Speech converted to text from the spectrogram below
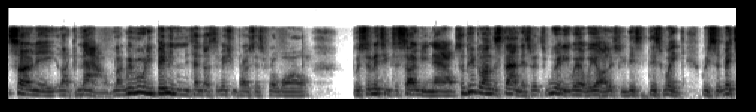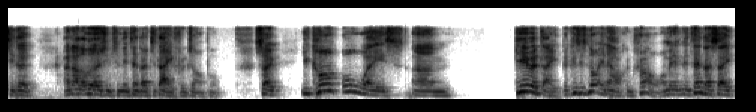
Sony like now. Like we've already been in the Nintendo submission process for a while. We're submitting to Sony now, so people understand this. So it's really where we are. Literally this this week, we submitted a another version to Nintendo today, for example. So you can't always um, give a date because it's not in our control. I mean, if Nintendo say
